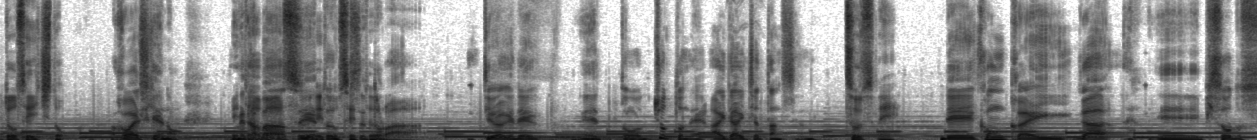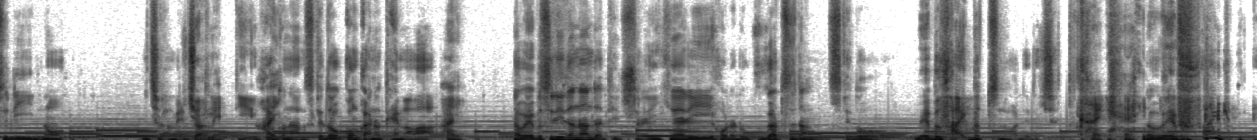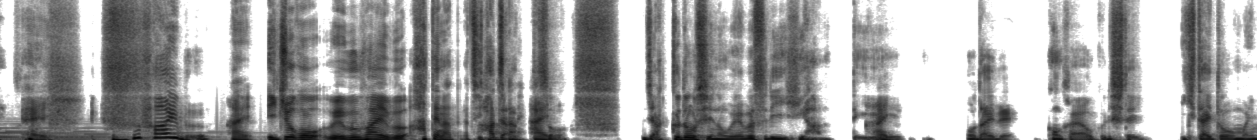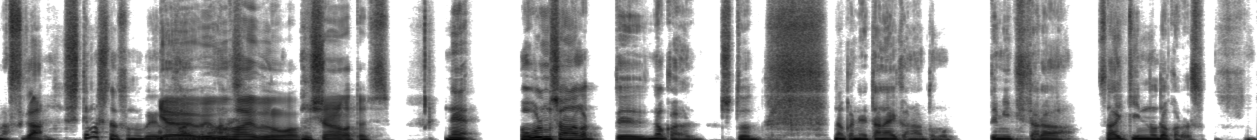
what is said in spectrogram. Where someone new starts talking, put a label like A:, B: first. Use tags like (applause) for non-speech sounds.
A: 斉藤誠一と
B: 若林系の
A: メタバースエトセト
B: ラ。
A: ラ。
B: っていうわけで、えっと、ちょっとね、間空いちゃったんですよね。
A: そうですね。
B: で、今回が、えーエピソード3の1話目っていうことなんですけど、今回のテーマは、
A: はい。
B: Web3 だなんだって言ってたらいきなり、ほら、6月なんですけど、Web5 っつうのが出てきちゃった。
A: はい。
B: Web5?
A: はい。
B: Web5?
A: はい。一応こう、Web5 ハテナってがついてますかね。はい。
B: そう。ジャック・ドーシーの Web3 批判って
A: はいいう
B: お題で今回はお送りしていきたいと思いますが、知ってました？その Web5
A: いやいや、
B: の話
A: Web5 は知らなかったです。
B: ね。俺も知らなかった。なんか、ちょっと、なんかネタないかなと思って見てたら、最近の、だから、そ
